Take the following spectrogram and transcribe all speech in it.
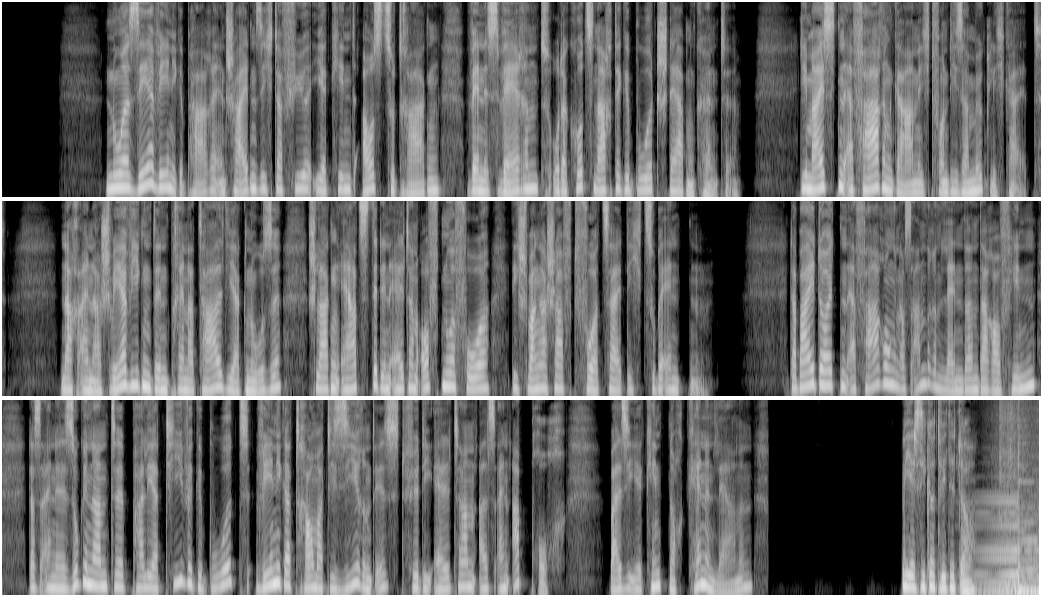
Nur sehr wenige Paare entscheiden sich dafür, ihr Kind auszutragen, wenn es während oder kurz nach der Geburt sterben könnte. Die meisten erfahren gar nicht von dieser Möglichkeit. Nach einer schwerwiegenden Pränataldiagnose schlagen Ärzte den Eltern oft nur vor, die Schwangerschaft vorzeitig zu beenden. Dabei deuten Erfahrungen aus anderen Ländern darauf hin, dass eine sogenannte palliative Geburt weniger traumatisierend ist für die Eltern als ein Abbruch, weil sie ihr Kind noch kennenlernen. Wir sind gerade wieder da.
